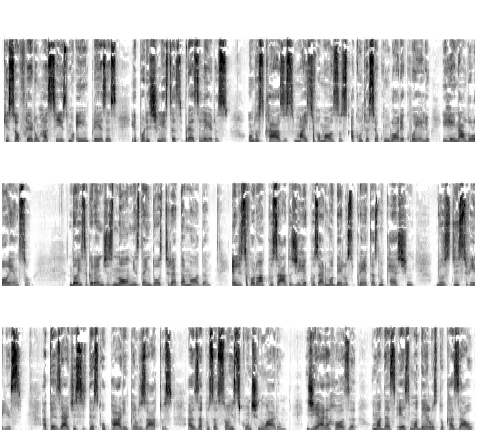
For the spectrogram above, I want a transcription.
que sofreram racismo em empresas e por estilistas brasileiros. Um dos casos mais famosos aconteceu com Glória Coelho e Reinaldo Lourenço, dois grandes nomes da indústria da moda. Eles foram acusados de recusar modelos pretas no casting dos desfiles. Apesar de se desculparem pelos atos, as acusações continuaram. Diara Rosa, uma das ex-modelos do casal,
